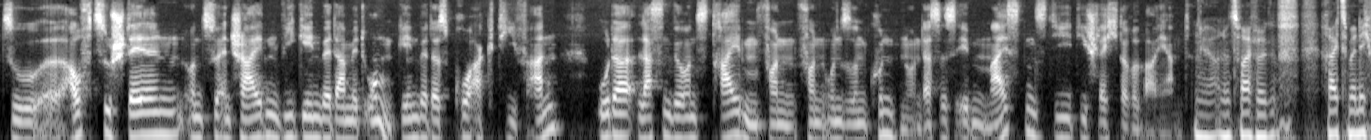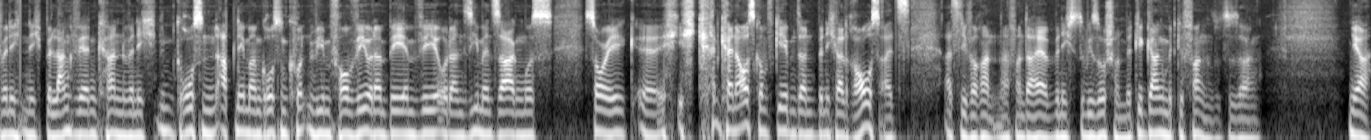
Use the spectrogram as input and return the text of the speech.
zu äh, aufzustellen und zu entscheiden, wie gehen wir damit um? Gehen wir das proaktiv an oder lassen wir uns treiben von, von unseren Kunden? Und das ist eben meistens die, die schlechtere Variante. Ja, und im Zweifel reicht es mir nicht, wenn ich nicht belangt werden kann, wenn ich einem großen Abnehmer, einem großen Kunden wie einem VW oder einem BMW oder einem Siemens sagen muss, sorry, äh, ich kann keine Auskunft geben, dann bin ich halt raus als, als Lieferant. Ne? Von daher bin ich sowieso schon mitgegangen, mitgefangen sozusagen. Ja,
